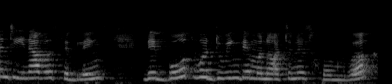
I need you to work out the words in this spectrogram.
and Tina were siblings. They both were doing their monotonous homework.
